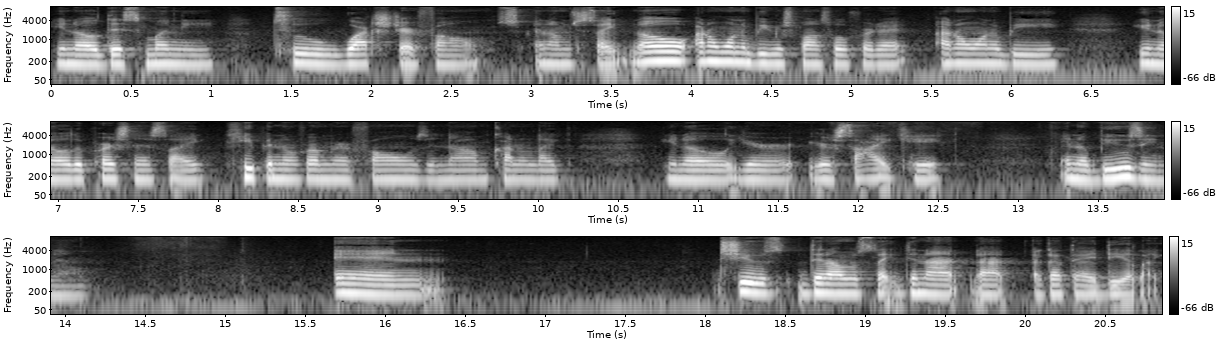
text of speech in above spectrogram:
You know, this money to watch their phones. And I'm just like, no, I don't want to be responsible for that. I don't want to be, you know, the person that's like keeping them from their phones and now I'm kind of like, you know, your your sidekick and abusing them. And she was then I was like then I, I I got the idea like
